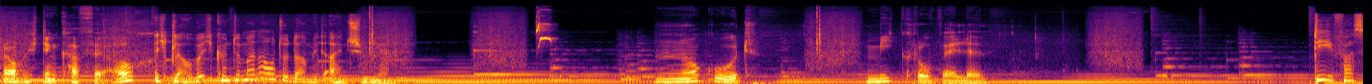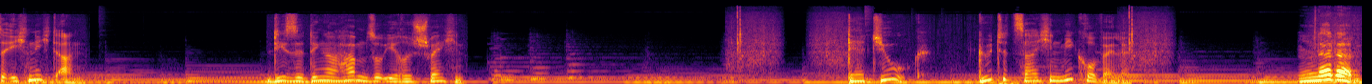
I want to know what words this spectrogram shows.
Brauche ich den Kaffee auch? Ich glaube, ich könnte mein Auto damit einschmieren. Na gut. Mikrowelle. Die fasse ich nicht an. Diese Dinger haben so ihre Schwächen. Der Duke. Gütezeichen Mikrowelle. Na dann.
